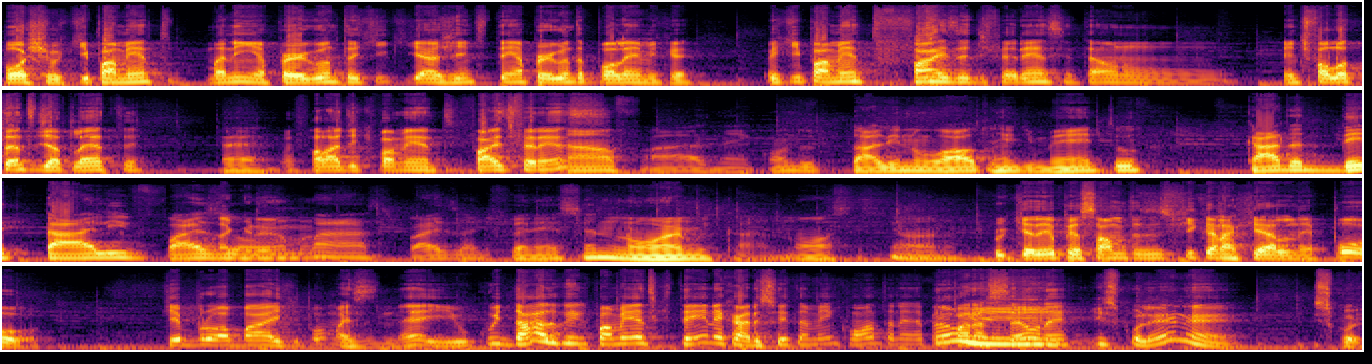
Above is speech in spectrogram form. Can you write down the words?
poxa, o equipamento. Maninha, pergunta aqui que a gente tem a pergunta polêmica. O equipamento faz a diferença, então não. A gente falou tanto de atleta. É. Vamos falar de equipamento. Faz diferença? Não, faz, né? Quando tá ali no alto rendimento, cada detalhe faz, A um, grama. mas faz uma diferença enorme, cara. Nossa senhora. Porque daí o pessoal muitas vezes fica naquela, né? Pô, quebrou a bike. Pô, mas, né? E o cuidado com o equipamento que tem, né, cara? Isso aí também conta, né? A Não, preparação, e né? Escolher, né? Esco-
